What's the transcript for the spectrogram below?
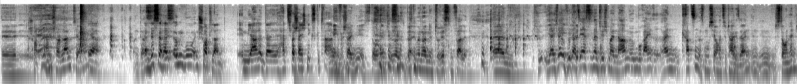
Äh, Schottland? Schottland, ja. Ja. Und das Dann bist du halt irgendwo in Schottland. Im Jahre, da hat sich wahrscheinlich nichts getan. Nee, wahrscheinlich nicht. Stonehenge ist immer, immer noch eine Touristenfalle. ähm, ich, ja, ich, weiß, ich würde als erstes natürlich meinen Namen irgendwo rein, reinkratzen. Das muss ja heutzutage sein in, in Stonehenge.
